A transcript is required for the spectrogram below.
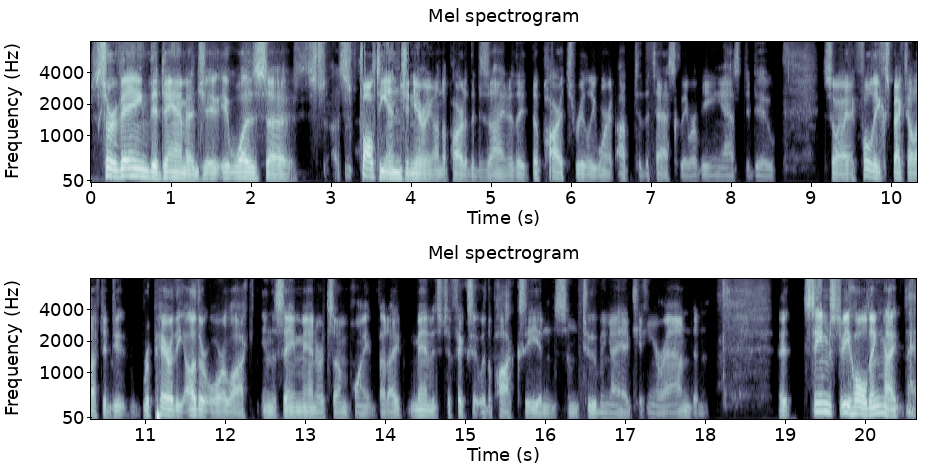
surveying the damage, it, it was uh, faulty engineering on the part of the designer. The, the parts really weren't up to the task they were being asked to do. So I fully expect I'll have to do repair the other oarlock in the same manner at some point. But I managed to fix it with epoxy and some tubing I had kicking around, and it seems to be holding. I I-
